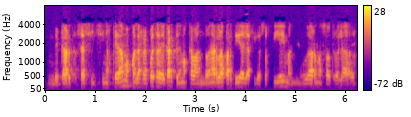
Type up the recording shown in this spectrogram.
Descartes, o sea, si, si nos quedamos con las respuestas de Descartes, tenemos que abandonar la partida de la filosofía y mudarnos a otro lado,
